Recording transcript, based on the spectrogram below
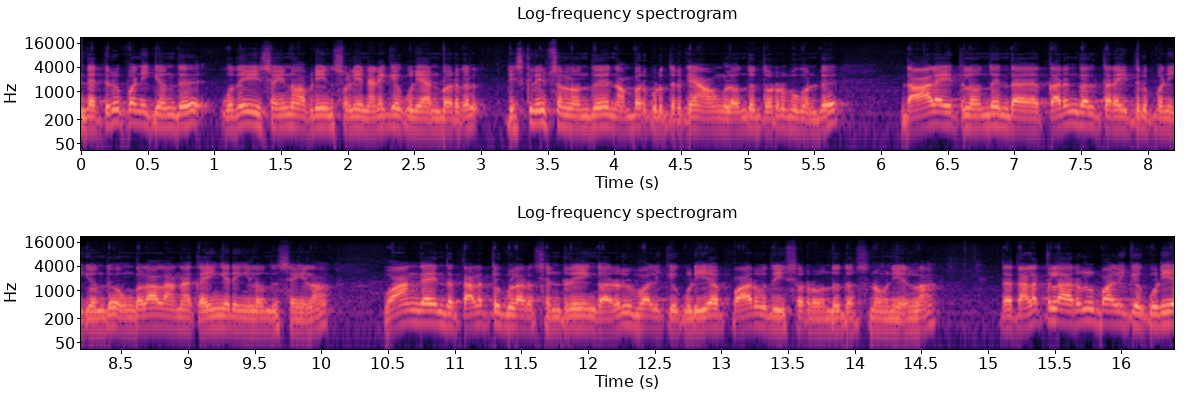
இந்த திருப்பணிக்கு வந்து உதவி செய்யணும் அப்படின்னு சொல்லி நினைக்கக்கூடிய அன்பர்கள் டிஸ்கிரிப்ஷனில் வந்து நம்பர் கொடுத்துருக்கேன். அவங்கள வந்து தொடர்பு கொண்டு இந்த ஆலயத்தில் வந்து இந்த கருங்கல் தரை திருப்பணிக்கு வந்து உங்களாலான கைங்கரியங்களை வந்து செய்யலாம். வாங்க இந்த தளத்துக்குள்ளார சென்று இங்கே அருள் பாலிக்கக்கூடிய பார்வதீஸ்வரர் வந்து தரிசனம் பண்ணிடலாம். இந்த தளத்தில் அருள் பாலிக்கக்கூடிய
